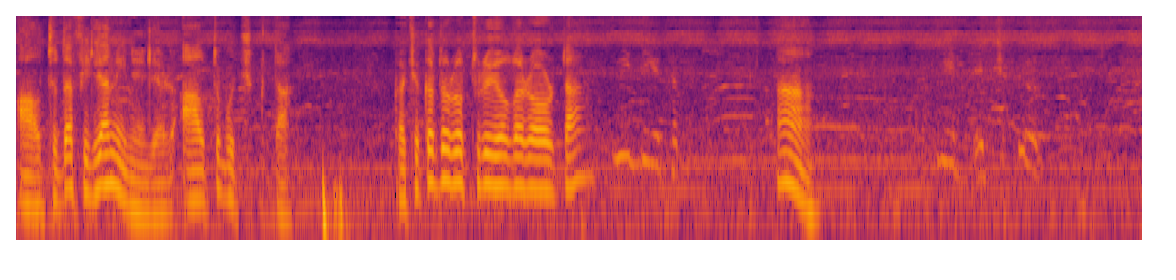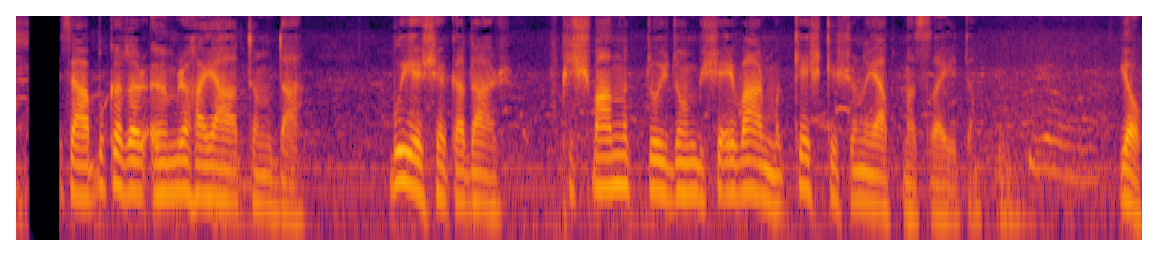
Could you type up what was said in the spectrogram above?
Altıda filan inilir. Altı buçukta. Kaça kadar oturuyorlar orada? Yediye kadar. Ha. Yedide çıkıyoruz. Mesela bu kadar ömrü hayatında bu yaşa kadar pişmanlık duyduğun bir şey var mı? Keşke şunu yapmasaydım. Yok. Yok.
